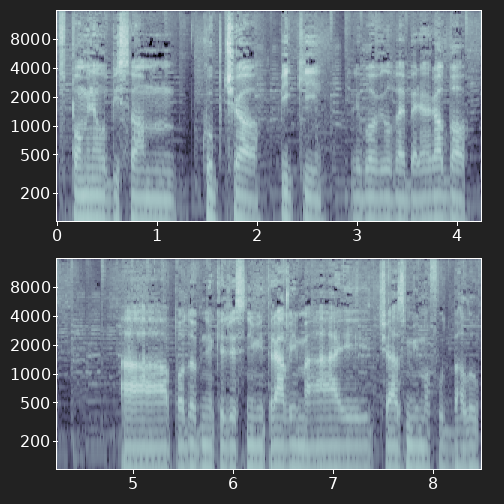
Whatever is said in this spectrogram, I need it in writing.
Spomenul by som Kupčo, Piki, Ľubovil Weber, Robo a podobne, keďže s nimi trávim aj čas mimo futbalu.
